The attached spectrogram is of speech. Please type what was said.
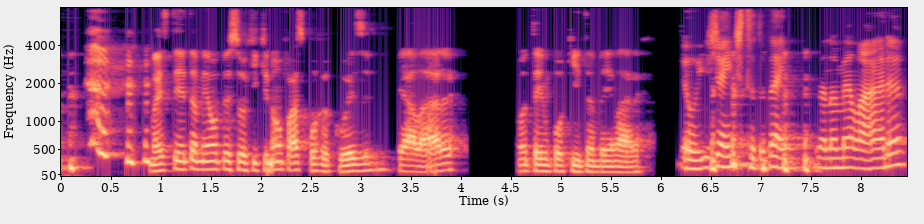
Mas tem também uma pessoa aqui que não faz pouca coisa, que é a Lara. Conta aí um pouquinho também, Lara. Oi, gente, tudo bem? Meu nome é Lara,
